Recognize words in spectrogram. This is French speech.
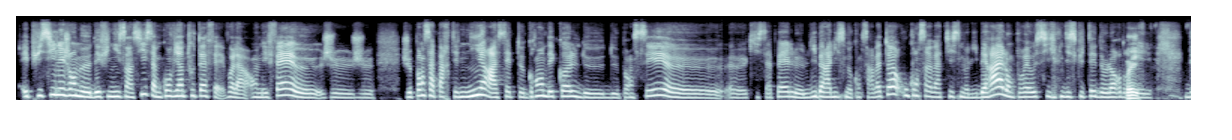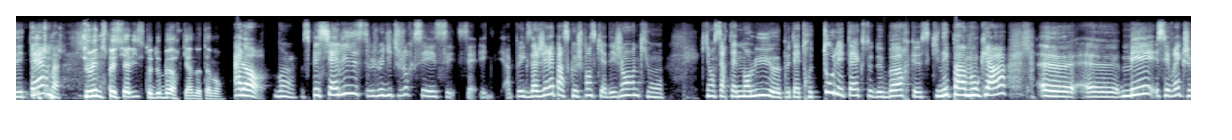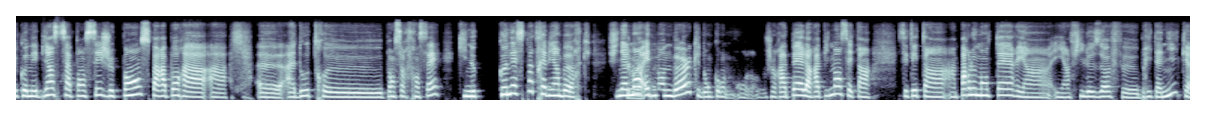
Et puis, si les gens me définissent ainsi, ça me convient tout à fait. Voilà, en effet, euh, je, je, pense appartenir à cette grande école de, de pensée euh, euh, qui s'appelle libéralisme conservateur ou conservatisme libéral. On pourrait aussi discuter de l'ordre des, termes. Tu, es une spécialiste de Burke, hein, notamment. Alors, bon, spécialiste, je me dis toujours que c'est un peu exagéré parce que je pense qu'il y a des gens qui ont qui ont certainement lu euh, peut-être tous les textes de Burke, ce qui n'est pas mon cas. Euh, euh, mais c'est vrai que je connais bien sa pensée, je pense, par rapport à, à d'autres penseurs français qui ne connaissent pas très bien Burke. Finalement, Edmund Burke, donc je rappelle rapidement, c'était un, un, parlementaire et un, et un philosophe euh, britannique,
